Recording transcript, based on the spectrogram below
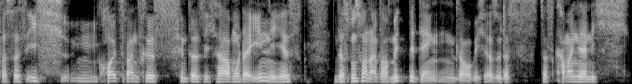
was weiß ich, einen Kreuzbandriss hinter sich haben oder ähnliches. Das muss man einfach mitbedenken, glaube ich. Also das, das kann man ja nicht,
